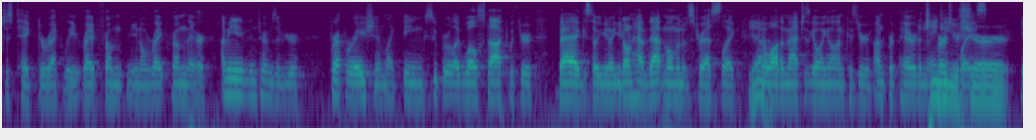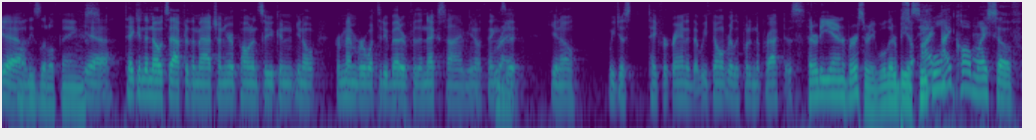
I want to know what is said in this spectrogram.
just take directly right from you know right from there. I mean, even in terms of your preparation, like being super like well stocked with your bag, so you know you don't have that moment of stress like you know while the match is going on because you're unprepared in the Changing first your place. shirt, Yeah. all these little things. Yeah, taking the notes after the match on your opponent so you can, you know, remember what to do better for the next time. You know, things Right. that, you know, we just take for granted that we don't really put into practice. 30 year anniversary. Will there be a So I, sequel? I call myself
